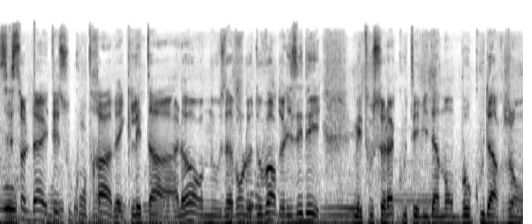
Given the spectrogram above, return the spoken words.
Ces soldats étaient sous contrat avec l'État, alors nous avons le devoir de les aider. Mais tout cela coûte évidemment beaucoup d'argent.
